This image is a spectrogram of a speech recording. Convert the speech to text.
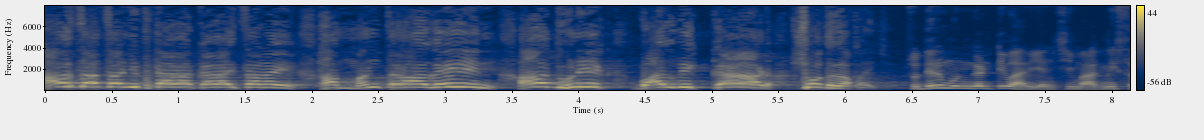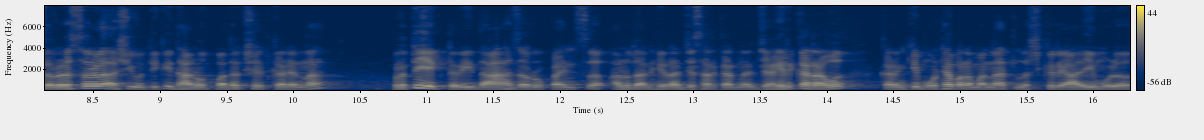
अर्जाचा निपटारा करायचा नाही. हा मंत्रालयीन आधुनिक वाल्मिक कार्ड शोधला पाहिजे. सुधीर मुनगंटीवार यांची मागणी सरळ सरळ अशी होती की धान उत्पादक शेतकऱ्यांना प्रति हेक्टरी दहा हजार रुपयांचं अनुदान हे राज्य सरकारनं जाहीर करावं कारण की मोठ्या प्रमाणात लष्करी आळीमुळं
